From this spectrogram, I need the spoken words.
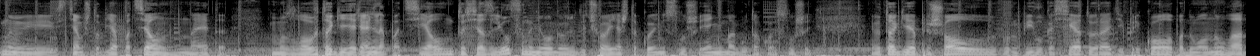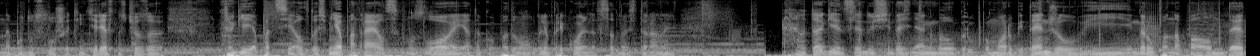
Ну, и с тем, чтобы я подсел на это музло. В итоге я реально подсел. Ну, то есть я злился на него, говорю, да что, я ж такое не слушаю, я не могу такое слушать. И в итоге я пришел, врубил кассету ради прикола, подумал, ну ладно, буду слушать. Интересно, что за в итоге я подсел, то есть мне понравился музло, и я такой подумал, блин, прикольно с одной стороны. В итоге следующий дозняк был группа Morbid Angel и группа Napalm Dead.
